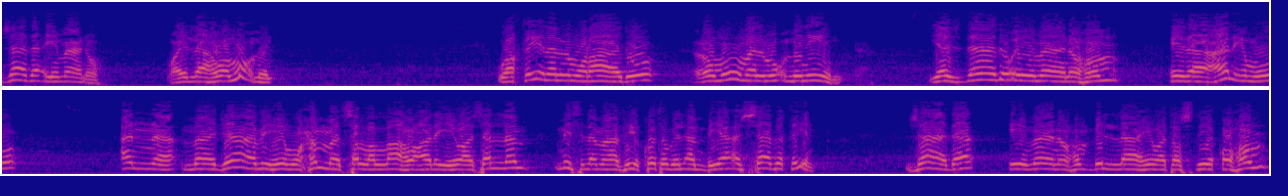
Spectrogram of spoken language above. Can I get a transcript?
زاد إيمانه. وإلا هو مؤمن. وقيل المراد عموم المؤمنين يزداد إيمانهم إذا علموا أن ما جاء به محمد صلى الله عليه وسلم مثل ما في كتب الأنبياء السابقين. زاد إيمانهم بالله وتصديقهم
